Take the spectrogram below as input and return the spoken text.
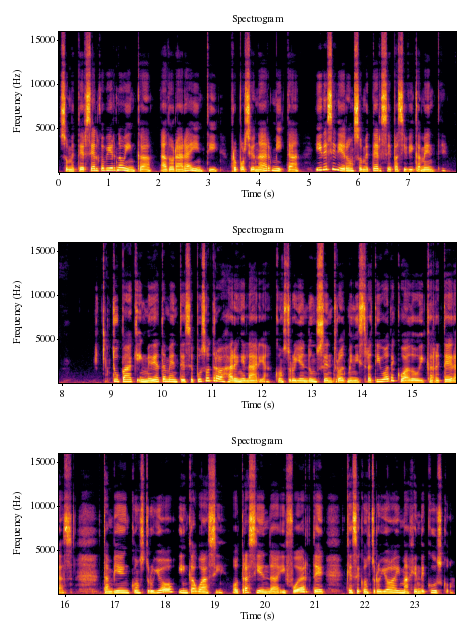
someterse al gobierno inca, adorar a Inti, proporcionar mita y decidieron someterse pacíficamente. Tupac inmediatamente se puso a trabajar en el área, construyendo un centro administrativo adecuado y carreteras. También construyó Incahuasi, otra hacienda y fuerte que se construyó a imagen de Cusco.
